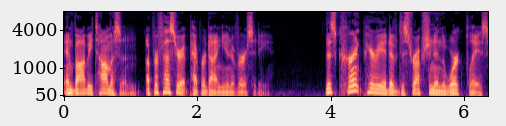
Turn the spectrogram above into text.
and Bobby Thomason, a professor at Pepperdine University. This current period of disruption in the workplace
